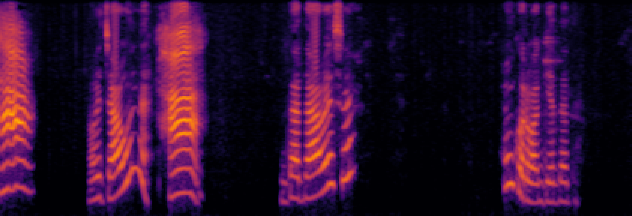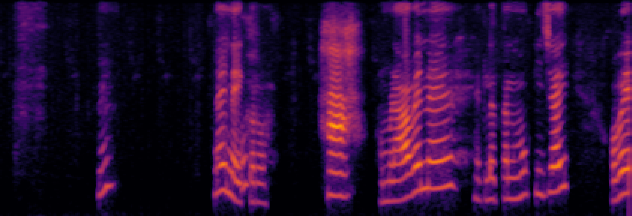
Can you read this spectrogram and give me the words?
હા. હવે જાવું ને? દાદા આવે છે? શું કરવા ગયા દાદા? હમ? નહીં નહીં કરવા. હમણાં આવે ને એટલે તને મૂકી જાય. હવે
